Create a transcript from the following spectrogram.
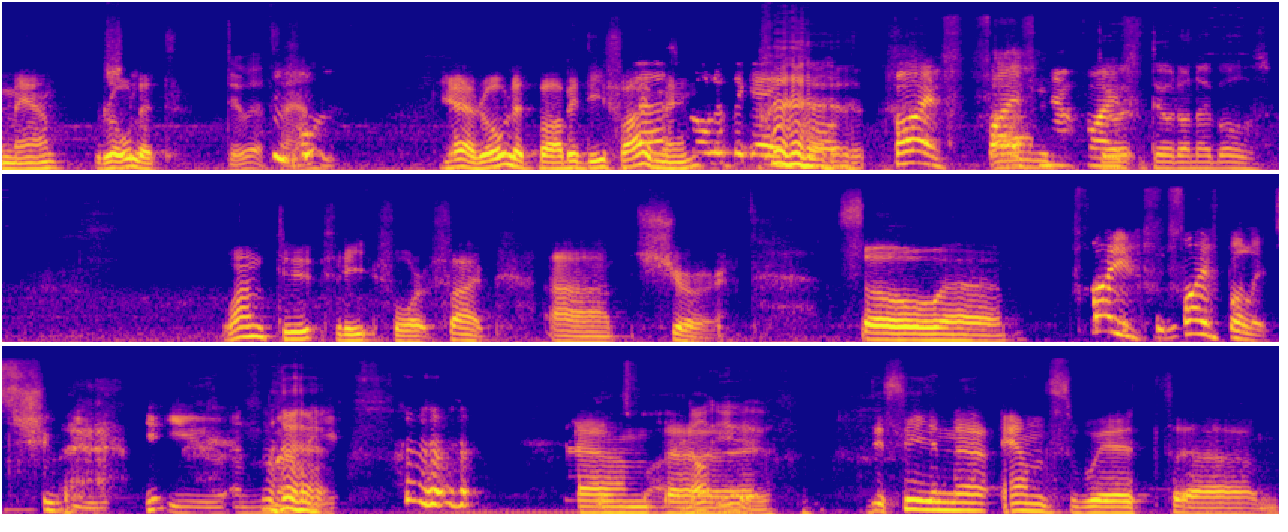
man. Roll it. Do it, fam. Yeah, roll it, Bobby. D5, First man. roll of the game. Five, five, Um, nat do, it, do it or no balls. One, two, three, four, five. Uh, sure. So, uh, Five, five bullets shoot you, hit you, and murder you. and Fine. Not uh, you. the scene uh, ends with um,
